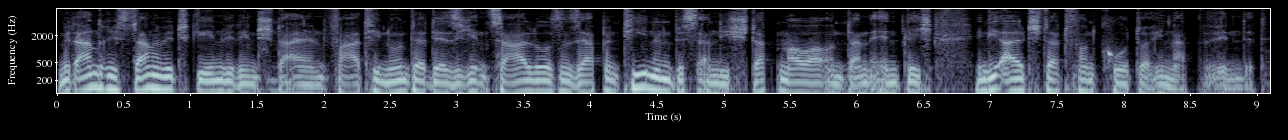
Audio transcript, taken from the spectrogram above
Mit Andri Stanovic gehen wir den steilen Pfad hinunter, der sich in zahllosen Serpentinen bis an die Stadtmauer und dann endlich in die Altstadt von Kotor hinabwindet.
